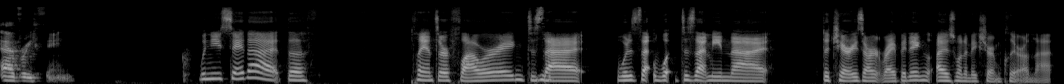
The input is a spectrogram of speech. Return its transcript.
everything. When you say that the plants are flowering does mm-hmm. that what is that what does that mean that the cherries aren't ripening? I just want to make sure i'm clear on that.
